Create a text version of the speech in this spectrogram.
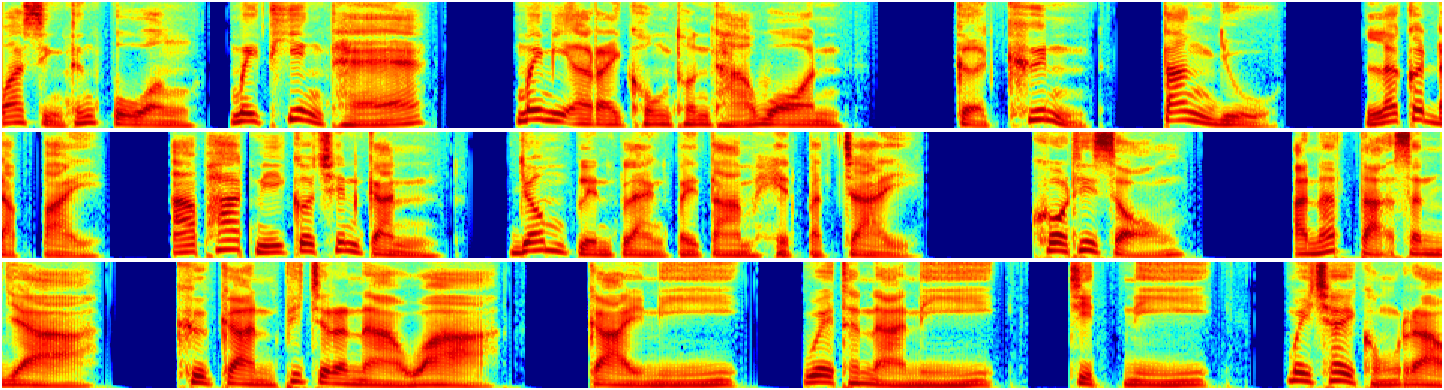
ว่าสิ่งทั้งปวง ไม่เที่ยงแท้ ไม่มีอะไรคงทนถาวร เกิดขึ้น ตั้งอยู่ แล้วก็ดับไป อาพาธนี้ก็เช่นกัน ย่อมเปลี่ยนแปลงไปตามเหตุปัจจัย ข้อที่สองอนัตตสัญญา คือการพิจารณาว่า กายนี้ เวทนานี้ จิตนี้ ไม่ใช่ของเรา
